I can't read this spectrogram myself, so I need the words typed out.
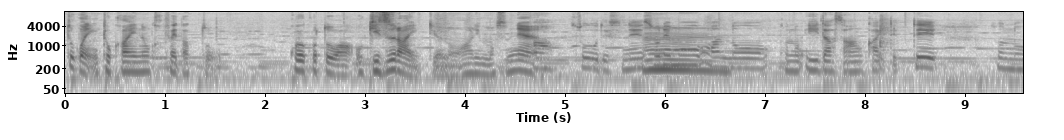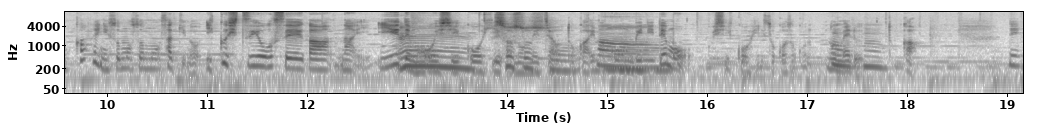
特に都会のカフェだとこういうことは起きづらいっていうのはありますね。あそうですね。うん。それもあのこの飯田さん書いててそのカフェにそもそもさっきの行く必要性がない。家でも美味しいコーヒーが飲めちゃうとかうん。今コンビニでも美味しいコーヒーそこそこ飲めるとか、で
